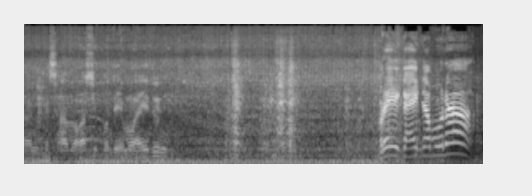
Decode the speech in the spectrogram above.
Yan, kasama kasi puti mga idol. Pre, kain ka muna!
